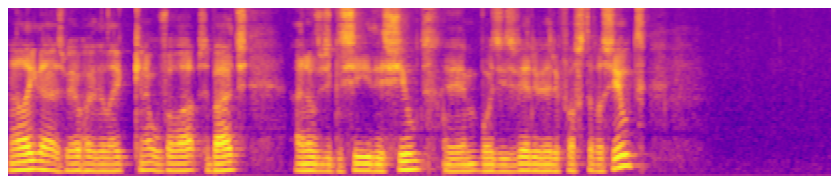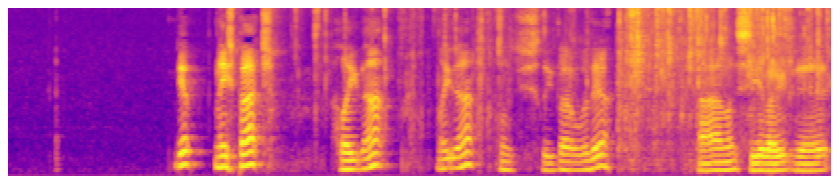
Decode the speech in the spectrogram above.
And I like that as well, how they like kind of overlaps the badge. And as you can see the shield um, was his very very first ever shield. Yep, nice patch. I like that. Like that. I'll just leave that over there. And let's see about the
